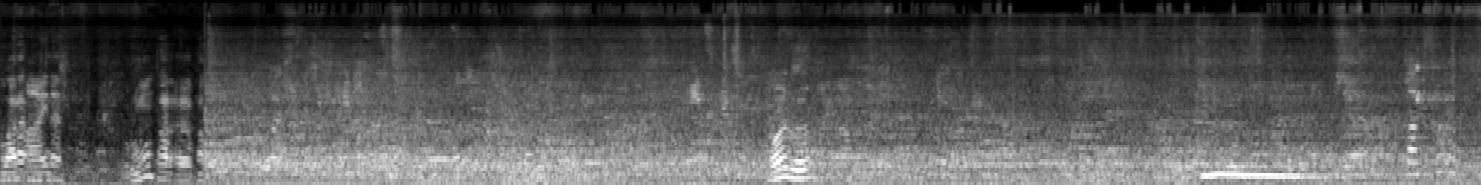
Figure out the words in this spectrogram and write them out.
Bunlara Aynen. Rum'un para, e, para. Vay be. Tamam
